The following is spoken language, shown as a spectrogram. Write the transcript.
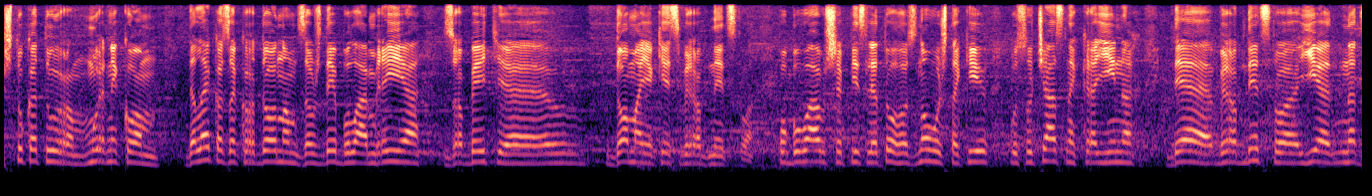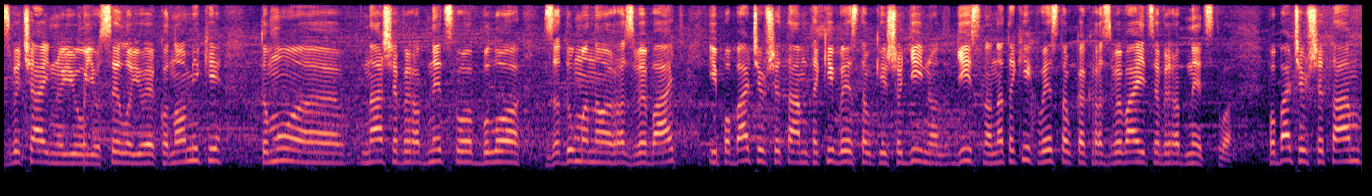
штукатуром, мурником, далеко за кордоном завжди була мрія зробити вдома якесь виробництво. Побувавши після того знову ж таки у сучасних країнах, де виробництво є надзвичайною силою економіки, тому е, наше виробництво було задумано розвивати. І побачивши там такі виставки, що дійсно, дійсно на таких виставках розвивається виробництво. Побачивши там,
